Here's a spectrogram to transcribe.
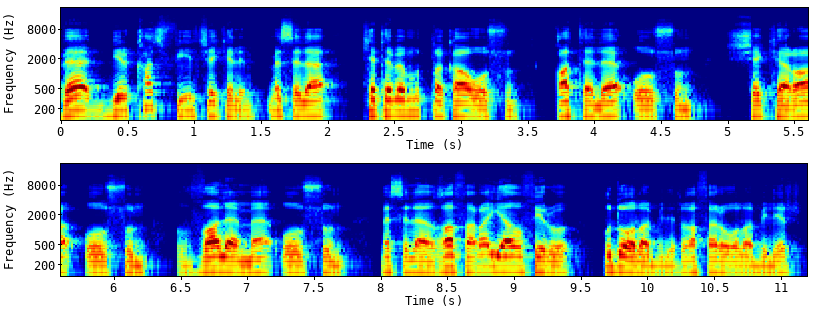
Ve birkaç fiil çekelim. Mesela ketebe mutlaka olsun. Katele olsun. Şekera olsun. Zaleme olsun. Mesela gafara yağfiru. Bu da olabilir. Gafara olabilir.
